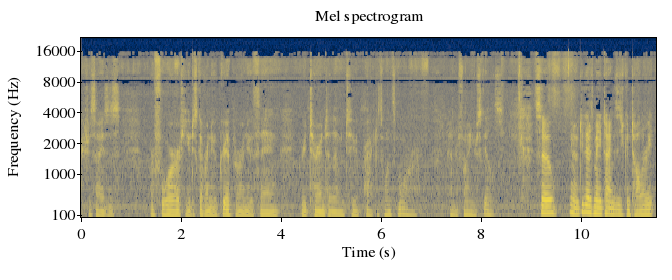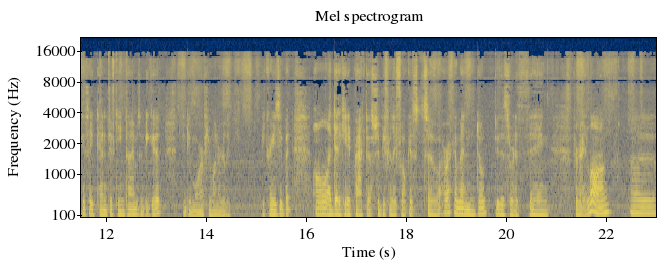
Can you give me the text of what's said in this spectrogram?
exercises are for. If you discover a new grip or a new thing, return to them to practice once more and refine your skills. So, you know, do that as many times as you can tolerate. You say 10, 15 times would be good. You can do more if you want to really be crazy, but all uh, dedicated practice should be fairly focused. So I recommend don't do this sort of thing for very long. Uh,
